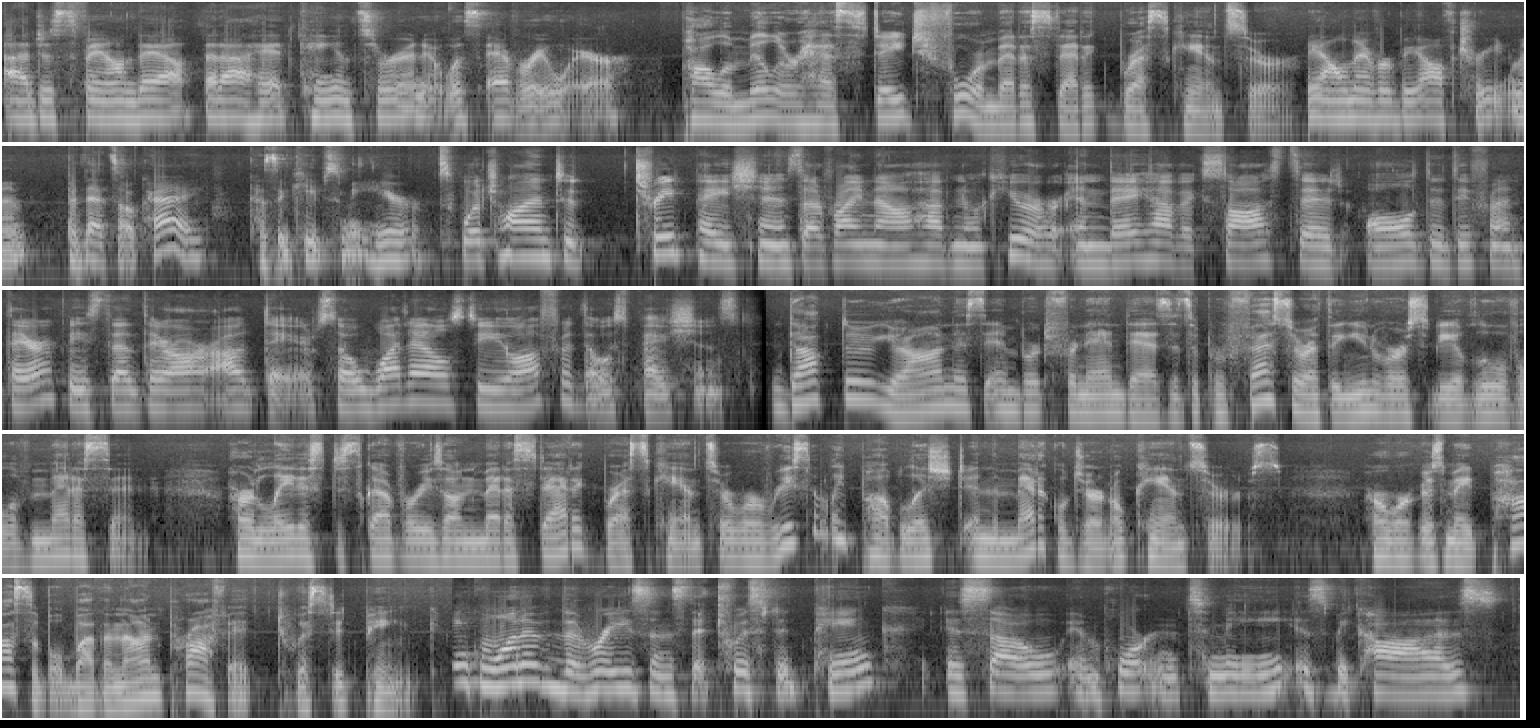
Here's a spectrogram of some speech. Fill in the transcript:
I just found out that I had cancer and it was everywhere. Paula Miller has stage four metastatic breast cancer. I'll never be off treatment, but that's okay because it keeps me here. We're trying to treat patients that right now have no cure and they have exhausted all the different therapies that there are out there. So, what else do you offer those patients? Dr. Yoannis Imbert Fernandez is a professor at the University of Louisville of Medicine. Her latest discoveries on metastatic breast cancer were recently published in the medical journal Cancers. Her work is made possible by the nonprofit Twisted Pink. I think one of the reasons that Twisted Pink is so important to me is because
